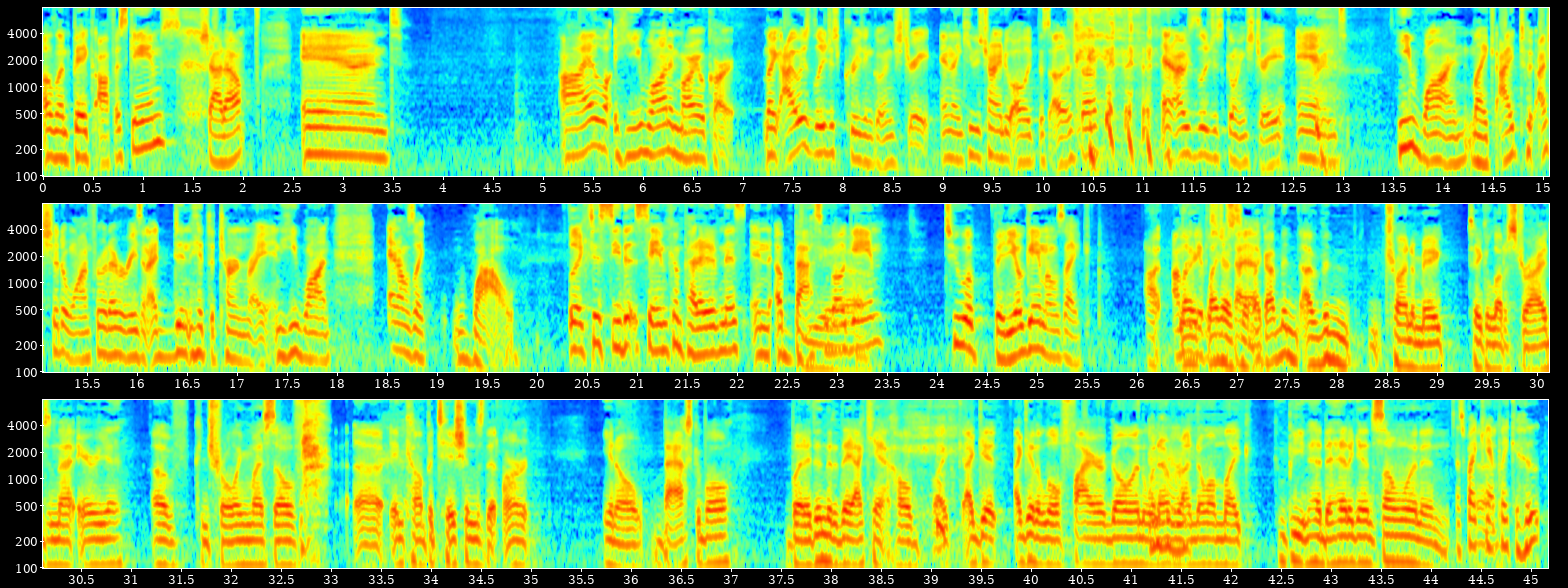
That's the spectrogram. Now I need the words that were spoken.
Olympic office games. Shout out. And I he won in Mario Kart. Like I was literally just cruising, going straight, and like he was trying to do all like this other stuff, and I was literally just going straight, and he won. Like I took, I should have won for whatever reason. I didn't hit the turn right, and he won, and I was like, wow, like to see that same competitiveness in a basketball Yeah. game to a video game. I was like, I, I'm gonna like, give it to like I said, like I've been I've been trying to make take a lot of strides in that area of controlling myself uh, in competitions that aren't, you know, basketball. But at the end of the day, I can't help like I get I get a little fire going whenever Mm-hmm. I know I'm like competing head to head against someone, and That's why I can't uh, play Kahoot.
